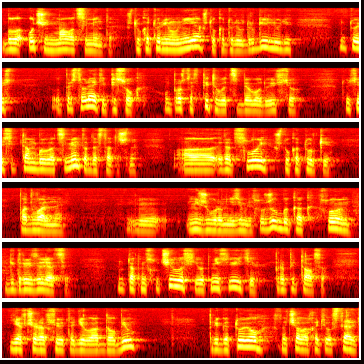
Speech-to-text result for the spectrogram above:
было очень мало цемента. Штукатурил не я, штукатурил другие люди. Ну, то есть, вот представляете, песок, он просто впитывает в себя воду и все. То есть, если бы там было цемента достаточно, а этот слой штукатурки подвальной или ниже уровня земли служил бы как слоем гидроизоляции. Но так не случилось, и вот низ, видите, пропитался. Я вчера все это дело отдолбил, приготовил. Сначала хотел ставить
